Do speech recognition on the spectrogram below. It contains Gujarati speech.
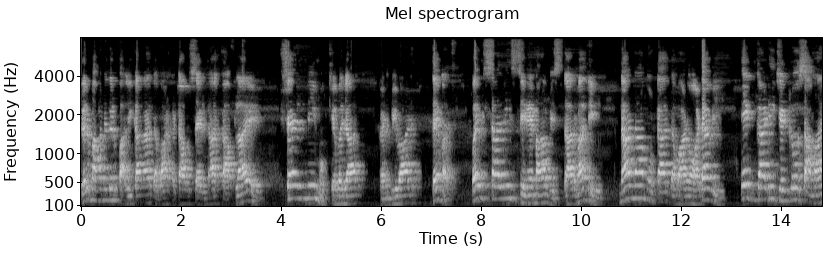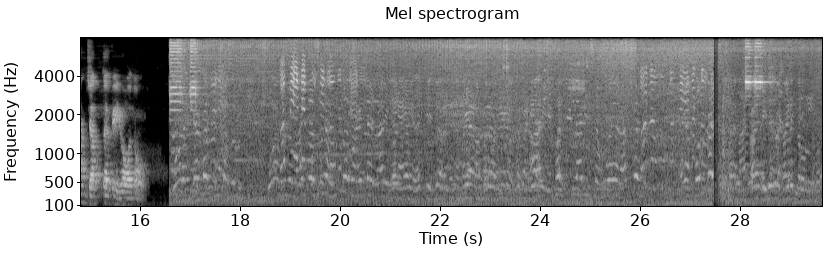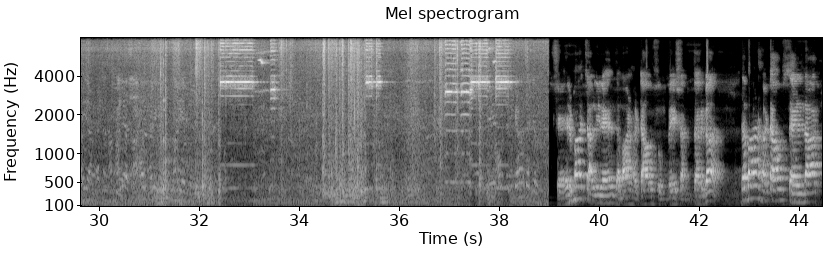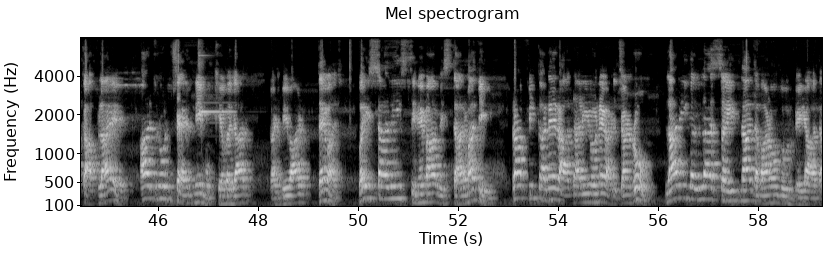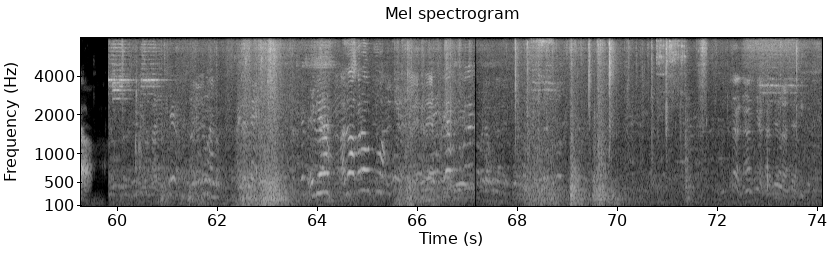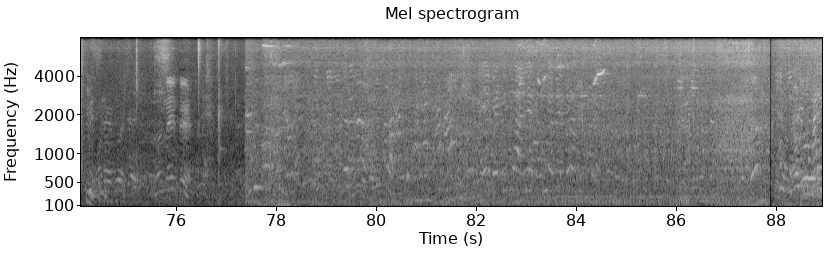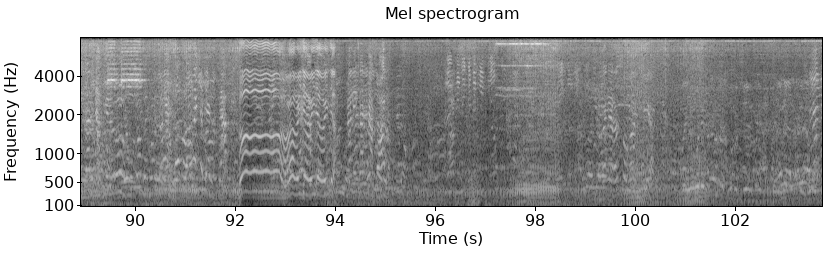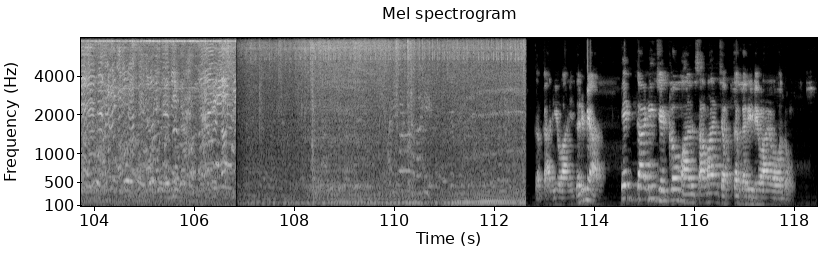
ભાવનગર મહાનગરપાલિકાના દબાણ હટાવ સેલના કાફલાએ શહેરની મુખ્ય બજાર, કણબીવાડ તેમજ વૈશાલી સિનેમા વિસ્તારમાંથી નાના મોટા દબાણો હટાવી એક ગાડી જેટલો સામાન જપ્ત કર્યો હતો. શહેરમાં ચાલી રહેલ દબાણ હટાવ ઝુંબેશ અંતર્ગત. દબાણ હટાવ સેલના કાફલાએ આજરોજ શહેરની મુખ્ય બજાર કડબીવાડ તેમજ વૈશાલી સિનેમા વિસ્તારમાંથી ટ્રાફિક અને રાહદારીઓને અડચણરૂપ લારી ગલ્લા સહિતના દબાણો દૂર કર્યા હતા. ઓ, જા. વહી જા વહી જા કાર્યવાહી દરમિયાન એક ગાડી જેટલો માલ સામાન જપ્ત કરી લેવાયો હતો.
